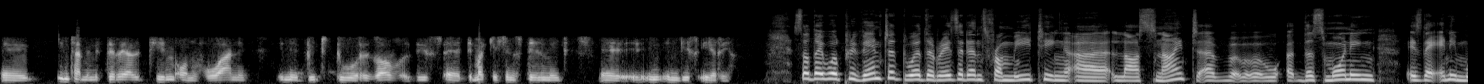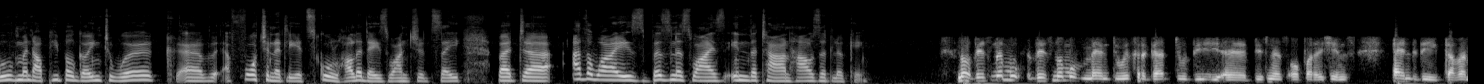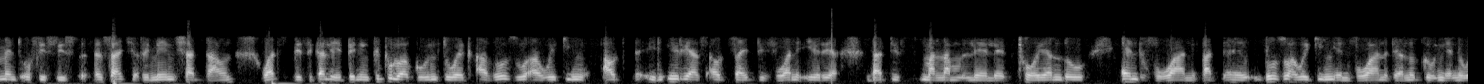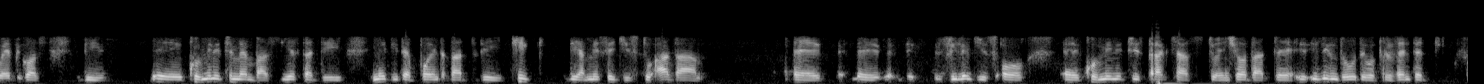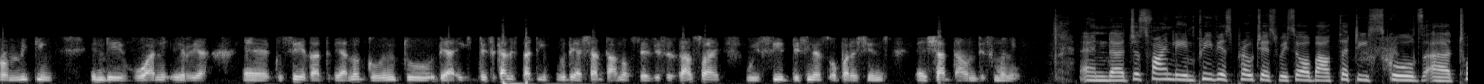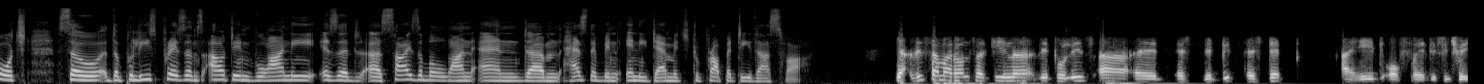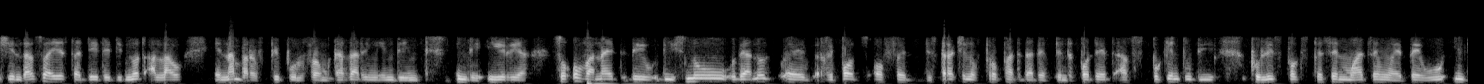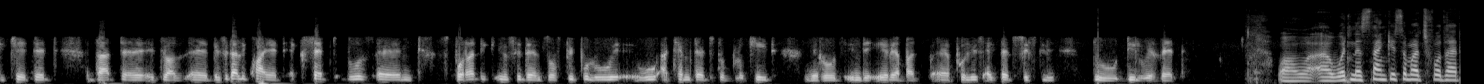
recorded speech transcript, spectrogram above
uh, interministerial team on Vuwani in a bid to resolve this uh, demarcation stalemate uh, in, in this area. So they were prevented, were the residents from meeting uh, last night? Uh, this morning, is there any movement? Are people going to work? Uh, fortunately, it's school holidays, one should say. But uh, otherwise, business wise, in the town, how's it looking? No, there's no there's no movement with regard to the uh, business operations and the government offices. As such, remain shut down. What's basically happening? People who are going to work are those who are working out in areas outside this one area that is Malamulele, Thohoyandou, and Vuwani. But uh, those who are working in Vuwani, they are not going anywhere because the uh, community members yesterday made it a point that they take their messages to other uh, the, the villages or uh, community structures to ensure that uh, even though they were prevented from meeting in the Vuwani area, uh, to say that they are not going to, they are basically starting with their shutdown of services. That's why we see business operations uh, shut down this morning. And uh, just finally, in previous protests, we saw about 30 schools uh, torched. So the police presence out in Vuwani, is it a sizable one? And um, has there been any damage to property thus far? Yeah, this time around, Sakina, the police are a, a, a bit a step ahead of uh, the situation. That's why yesterday they did not allow a number of people from gathering in the in the area. So overnight, there is no, there are no uh, reports of uh, destruction of property that have been reported. I've spoken to the police spokesperson Moatshe Ngoepe, who indicated that uh, it was uh, basically quiet, except those um, sporadic incidents of people who, who attempted to blockade the roads in the area, but uh, police acted swiftly to deal with that. Well, uh, witness, thank you so much for that.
